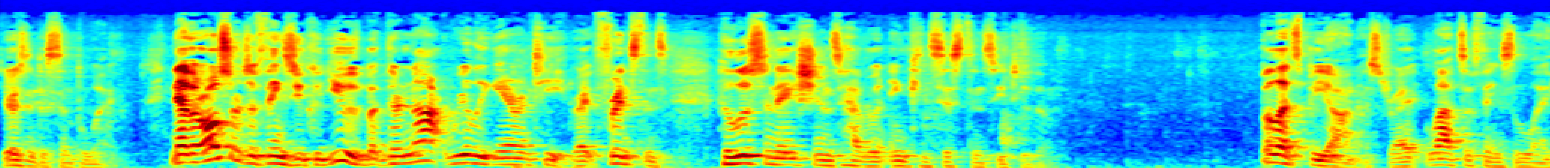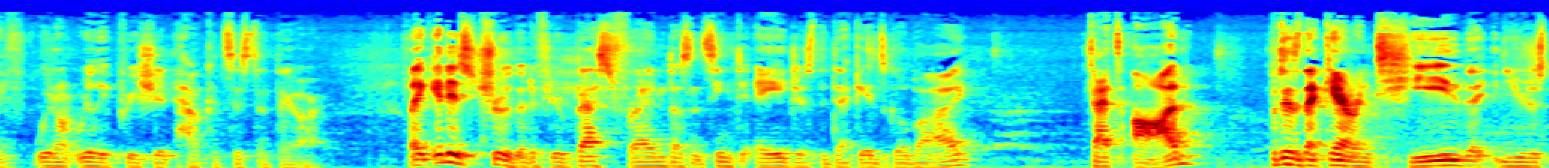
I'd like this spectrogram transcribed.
There isn't a simple way. Now, there are all sorts of things you could use, but they're not really guaranteed, right? For instance, hallucinations have an inconsistency to them. But let's be honest, right? Lots of things in life, we don't really appreciate how consistent they are. Like, it is true that if your best friend doesn't seem to age as the decades go by, that's odd. But does that guarantee that you just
